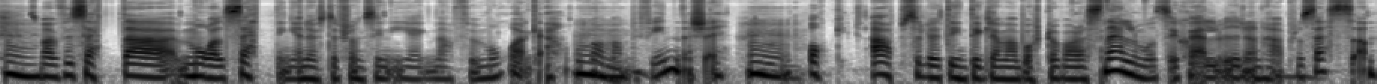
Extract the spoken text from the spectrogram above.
Mm. Så man får sätta målsättningen utifrån sin egna förmåga och var Mm. man befinner sig. Mm. Och absolut inte glömma bort att vara snäll mot sig själv i den här processen.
